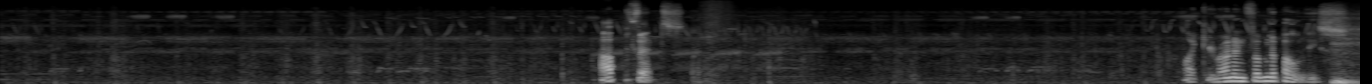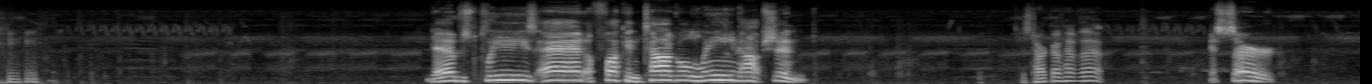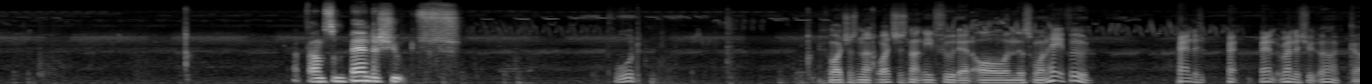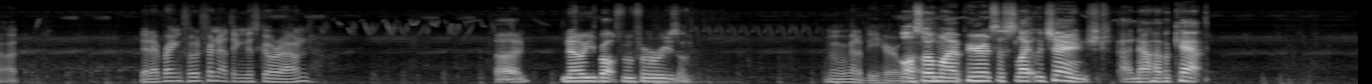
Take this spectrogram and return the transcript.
Hop the fence. Like you're running from the police. Devs, please add a fucking toggle lean option. Does Tarkov have that? Yes, sir. I found some banda shoots. Food. Watch us not watch us not need food at all in this one. Hey, food. Panda, panda, panda shoot. Oh God. Did I bring food for nothing this go around? Uh, no, you brought food for a reason. I mean, we're gonna be here. A while. Also, my appearance has slightly changed. I now have a cap.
